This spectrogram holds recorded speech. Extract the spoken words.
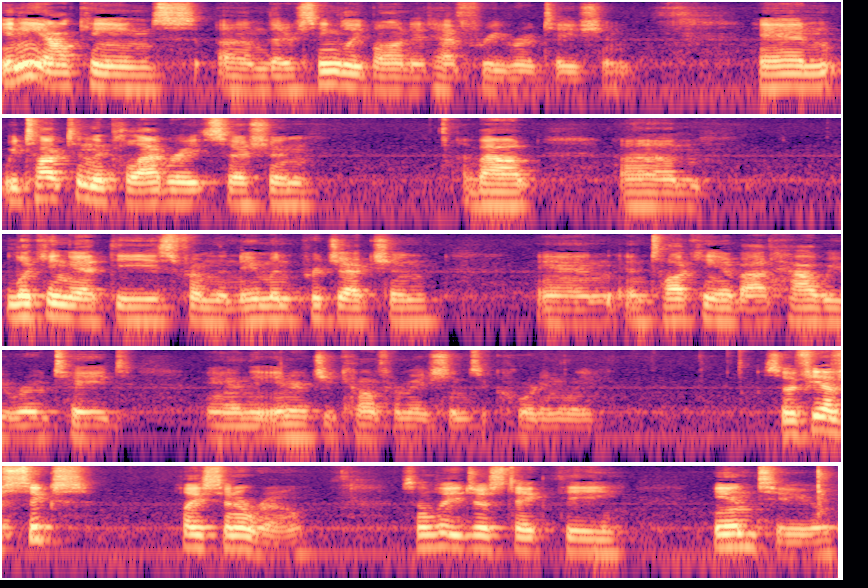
any alkanes um, that are singly bonded have free rotation. And we talked in the Collaborate session about um, looking at these from the Newman projection and, and talking about how we rotate and the energy conformations accordingly. So if you have six placed in a row, simply just take the N2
